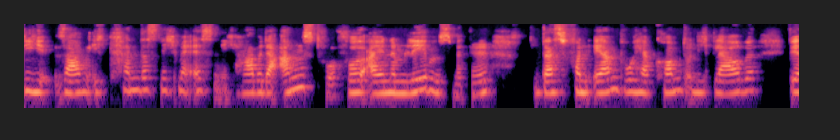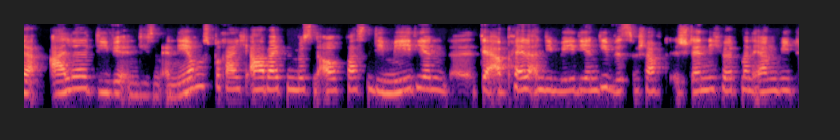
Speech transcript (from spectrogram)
die sagen, ich kann das nicht mehr essen. Ich habe da Angst vor, vor einem Lebensmittel, das von irgendwoher kommt. Und ich glaube, wir alle, die wir in diesem Ernährungsbereich arbeiten, müssen aufpassen. Die Medien, äh, der Appell an die Medien, die Wissenschaft, ständig hört man irgendwie,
